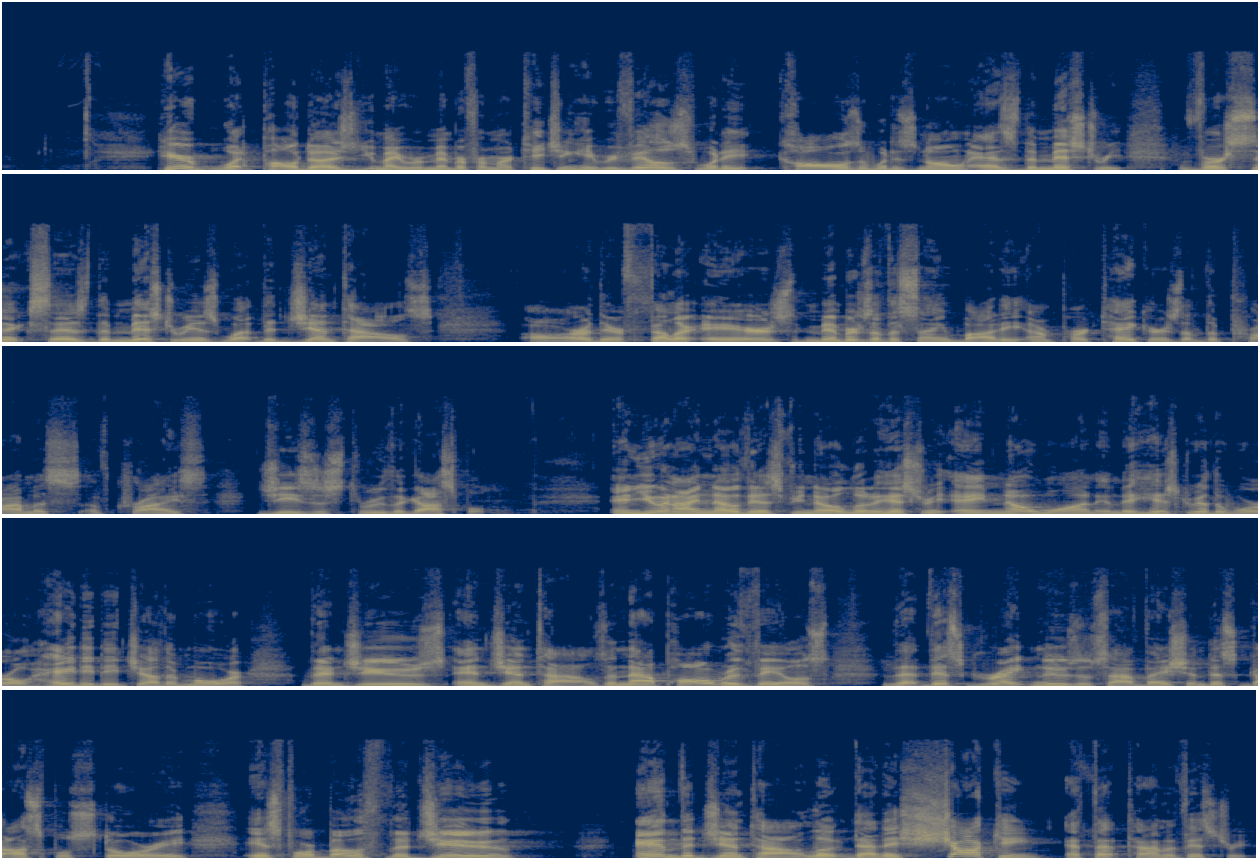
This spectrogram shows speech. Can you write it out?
Here, what Paul does, you may remember from our teaching, he reveals what he calls or what is known as the mystery. Verse 6 says, The mystery is what the Gentiles are, their fellow heirs, members of the same body, and partakers of the promise of Christ Jesus through the gospel. And you and I know this, if you know a little history, ain't no one in the history of the world hated each other more than Jews and Gentiles. And now Paul reveals that this great news of salvation, this gospel story, is for both the Jew and the Gentile. Look, that is shocking at that time of history.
